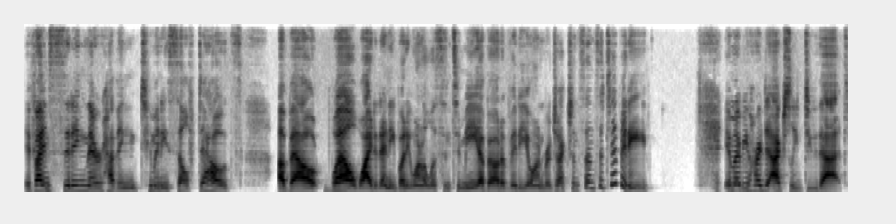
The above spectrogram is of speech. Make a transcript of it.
If I'm sitting there having too many self doubts about, well, why did anybody want to listen to me about a video on rejection sensitivity? It might be hard to actually do that.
